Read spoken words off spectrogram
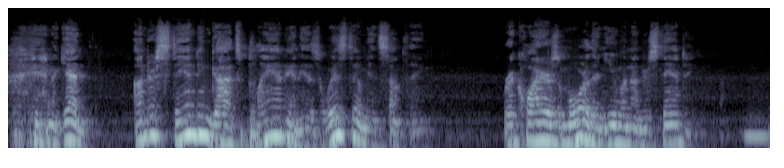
and again, understanding God's plan and His wisdom in something requires more than human understanding. Mm.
